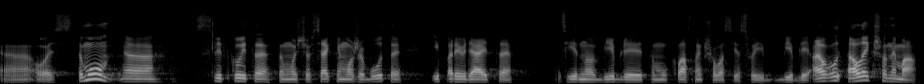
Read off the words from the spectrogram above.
Е, Ось тому е, слідкуйте, тому що всяке може бути, і перевіряйте згідно Біблії, тому класно, якщо у вас є свої Біблії. Але, але якщо нема,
